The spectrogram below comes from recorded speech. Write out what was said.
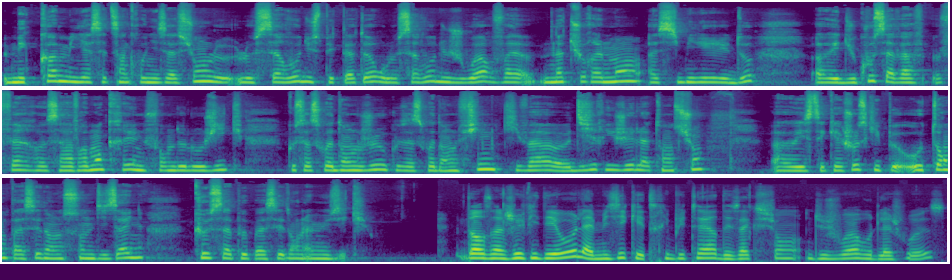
mais comme il y a cette synchronisation, le, cerveau du spectateur ou le cerveau du joueur va naturellement assimiler les deux, et du coup ça va faire, ça va vraiment créer une forme de logique, que ça soit dans le jeu ou que ça soit dans le film, qui va diriger l'attention. et c'est quelque chose qui peut autant passer dans le sound design que ça peut passer dans la musique. Dans un jeu vidéo, la musique est tributaire des actions du joueur ou de la joueuse.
